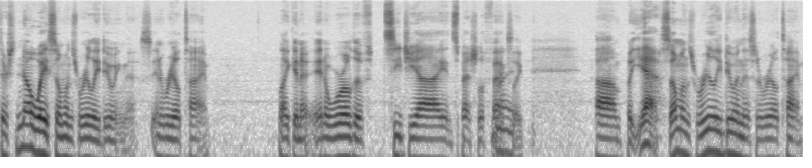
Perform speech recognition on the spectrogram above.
there's no way someone's really doing this in real time, like in a in a world of CGI and special effects, Right. like. Um, but yeah, someone's really doing this in real time.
